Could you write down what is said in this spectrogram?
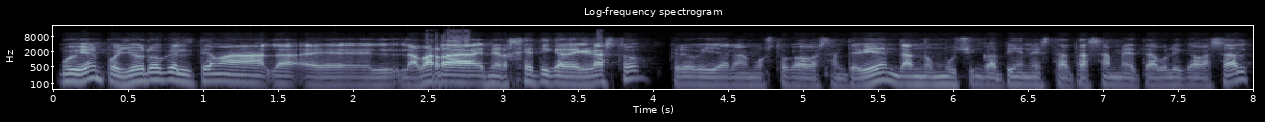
Muy bien, pues yo creo que el tema, la, barra energética del gasto, creo que ya la hemos tocado bastante bien, dando mucho hincapié en esta tasa metabólica basal,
